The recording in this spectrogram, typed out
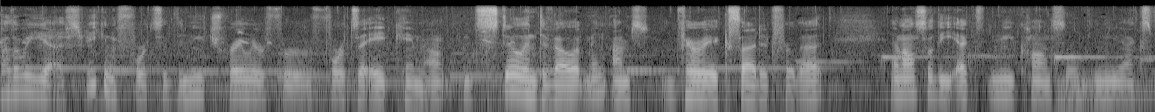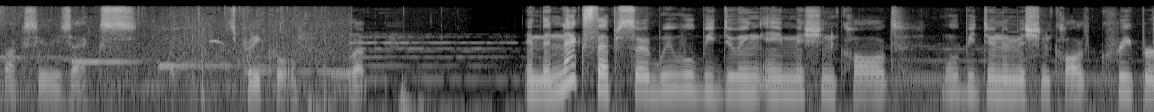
by the way, yeah, speaking of Forza, the new trailer for Forza 8 came out. It's still in development. I'm very excited for that. And also the X new console, the new Xbox Series X. It's pretty cool. But in the next episode, we will be doing a mission called... We'll be doing a mission called Creeper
